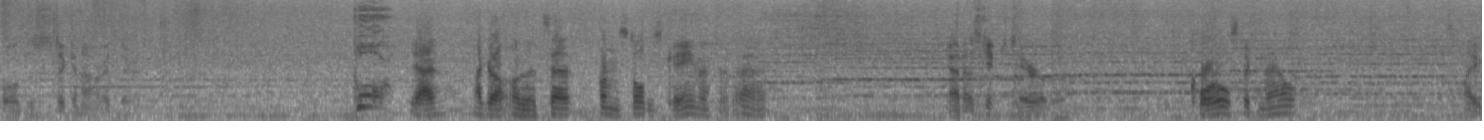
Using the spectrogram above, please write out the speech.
Coral just sticking out right there. Coral! Yeah, I I got un- set, uninstalled this game after that. Yeah, no, this game's terrible. Coral sticking out. Like,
